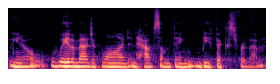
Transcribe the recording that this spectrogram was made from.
you know, wave a magic wand and have something be fixed for them.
